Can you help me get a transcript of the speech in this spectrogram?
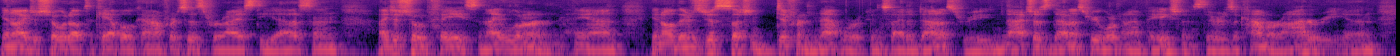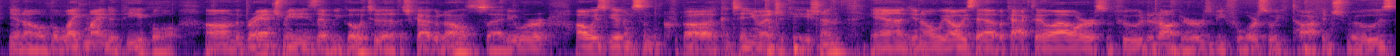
you know, I just showed up to Capital conferences for ISDS, and I just showed face and I learned. And, you know, there's just such a different network inside of dentistry, not just dentistry working on patients. There's a camaraderie and, you know, the like minded people. Um, the branch meetings that we go to at the Chicago Dental Society, we're always given some uh, continuing education. And, you know, we always have a cocktail hour, some food and hors d'oeuvres before so we can talk and schmooze.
